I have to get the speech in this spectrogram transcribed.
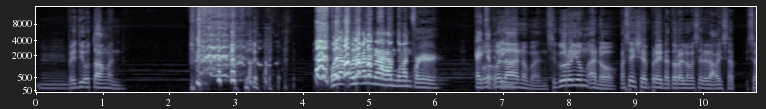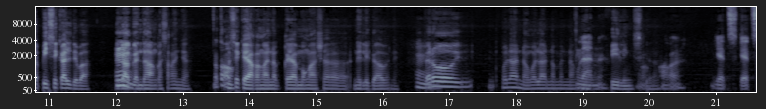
mm, Pwede utangan. wala, wala ka na nararamdaman for her? Kahit O- wala naman. Siguro yung ano, kasi syempre natural naman sa lalaki sa sa physical, 'di ba? Mm. Nagagandahan ka sa kanya. Totoo. Kasi kaya ka nga nag- kaya mo nga siya niligawan eh. Mm. Pero wala na, wala naman ng Wala na. feelings. Oh, okay. Gets, gets.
